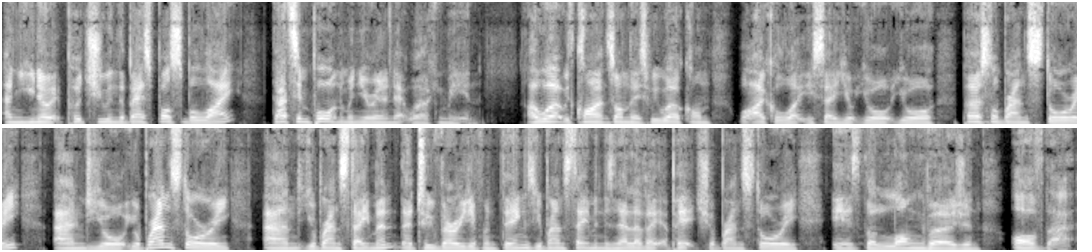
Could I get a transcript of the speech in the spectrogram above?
And you know it puts you in the best possible light. That's important when you're in a networking meeting. I work with clients on this. We work on what I call, like you say, your your your personal brand story and your your brand story and your brand statement. They're two very different things. Your brand statement is an elevator pitch. Your brand story is the long version of that.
